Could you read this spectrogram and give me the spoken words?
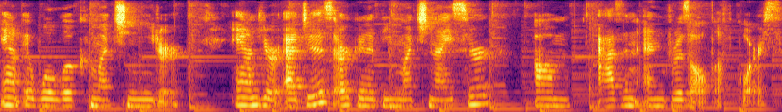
and it will look much neater. And your edges are going to be much nicer um, as an end result, of course.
